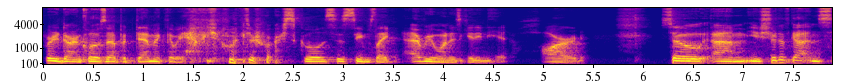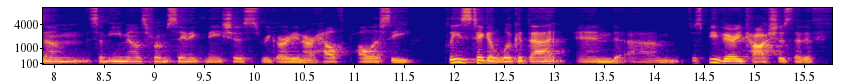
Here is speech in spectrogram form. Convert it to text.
pretty darn close epidemic that we have going through our school. It just seems like everyone is getting hit hard. So um, you should have gotten some some emails from St. Ignatius regarding our health policy. Please take a look at that and um, just be very cautious that if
